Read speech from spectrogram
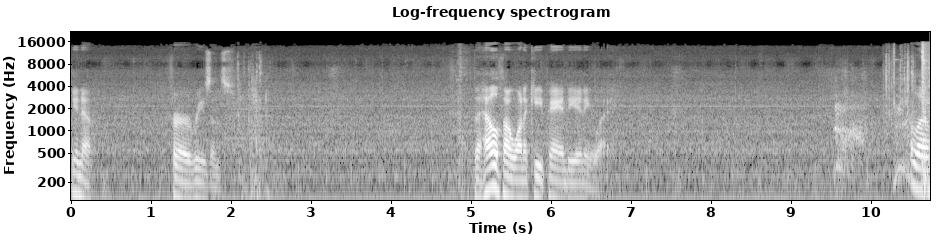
You know, for reasons. The health I want to keep handy anyway. Hello.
